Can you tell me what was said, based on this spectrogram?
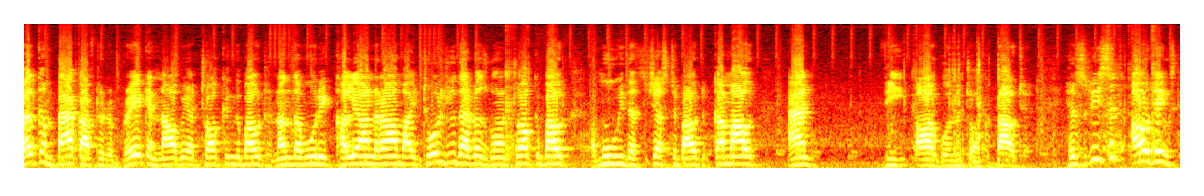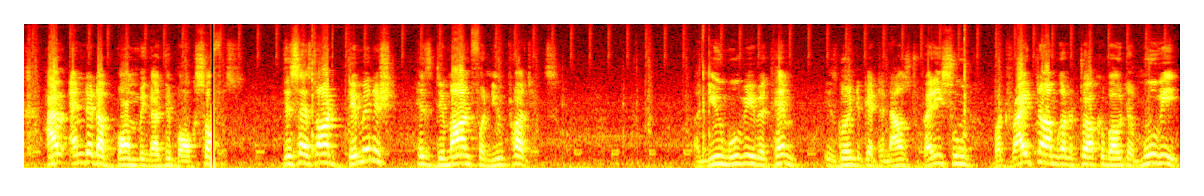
Welcome back after a break, and now we are talking about Nandamuri Kalyan Ram. I told you that I was going to talk about a movie that's just about to come out, and we are going to talk about it. His recent outings have ended up bombing at the box office. This has not diminished his demand for new projects. A new movie with him is going to get announced very soon, but right now I'm going to talk about a movie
